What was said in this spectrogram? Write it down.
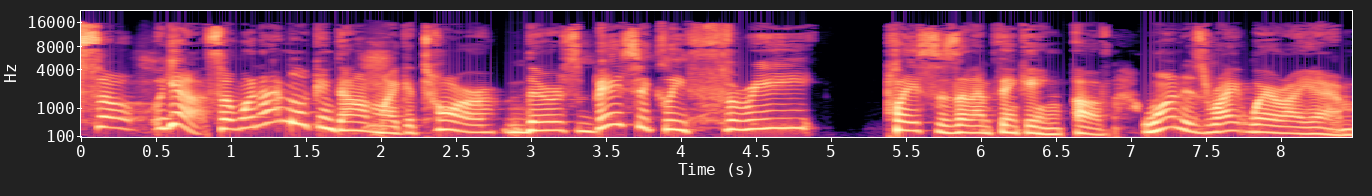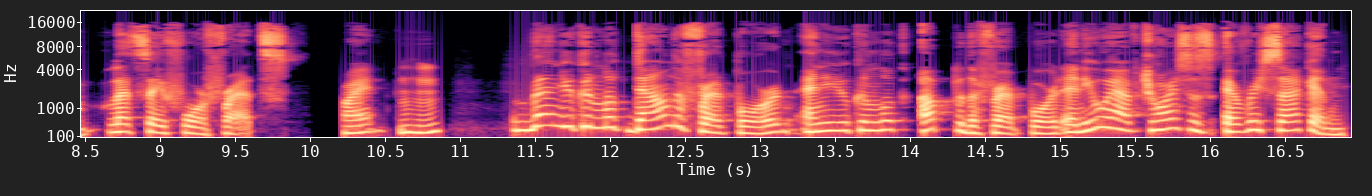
So, yeah. So when I'm looking down at my guitar, there's basically three places that I'm thinking of. One is right where I am, let's say four frets, right? Mm-hmm Then you can look down the fretboard and you can look up the fretboard, and you have choices every second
